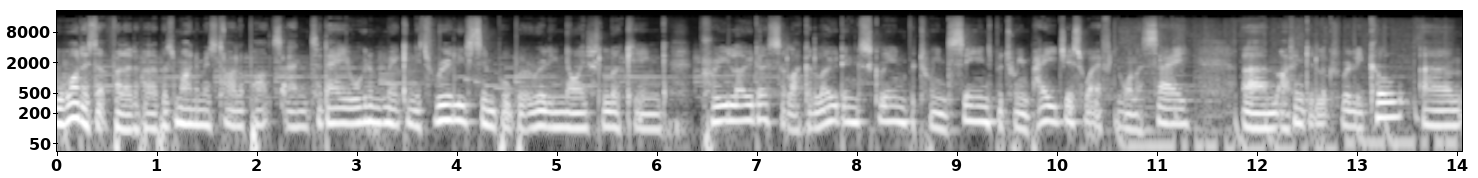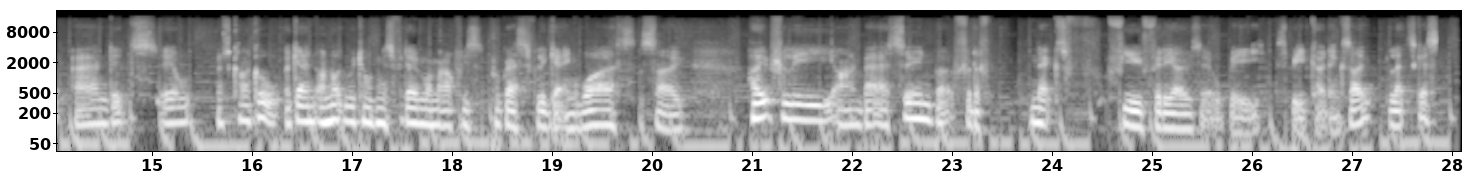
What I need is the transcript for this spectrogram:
What is up fellow developers, my name is Tyler Potts and today we're going to be making this really simple but really nice looking preloader, so like a loading screen between scenes, between pages, whatever you want to say. Um, I think it looks really cool um, and it's it's kind of cool. Again, I'm not going to be talking this video, my mouth is progressively getting worse, so hopefully I'm better soon, but for the next few videos it will be speed coding. So let's get started.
